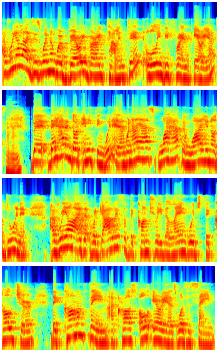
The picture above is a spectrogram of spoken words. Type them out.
I realized these women were very, very talented, all in different areas, mm-hmm. but they hadn't done anything with it. And when I asked, What happened? Why are you not doing it? I realized that regardless of the country, the language, the culture, the common theme across all areas was the same.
